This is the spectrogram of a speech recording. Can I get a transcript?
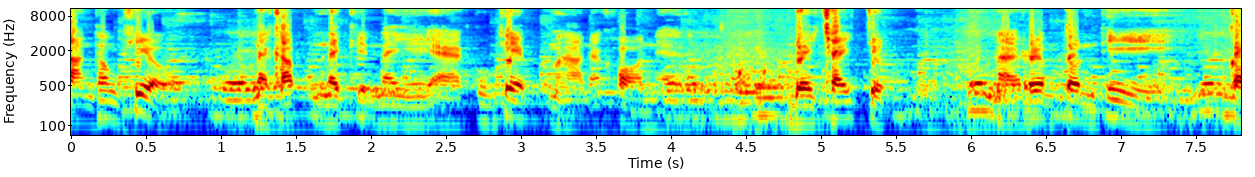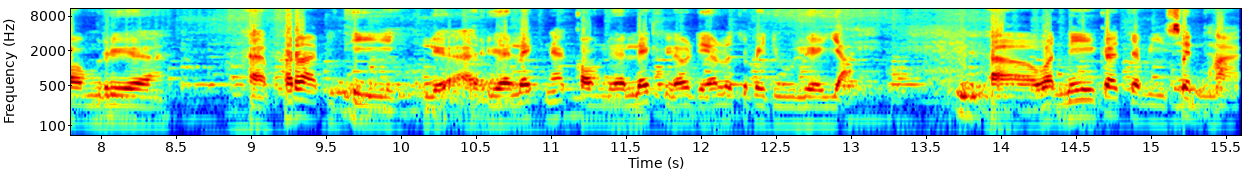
การท่องเที่ยวนะครับในในกรุงเทพมหานครเนี่ยโดยใช้จุด เริ่มต้นที่กองเรืออพระราชพิธีเรือเรือเล็กนะกองเรือเล็กแล้วเดี๋ยวเราจะไปดูเรือใหญ่วันนี้ก็จะมีเส้นทาง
